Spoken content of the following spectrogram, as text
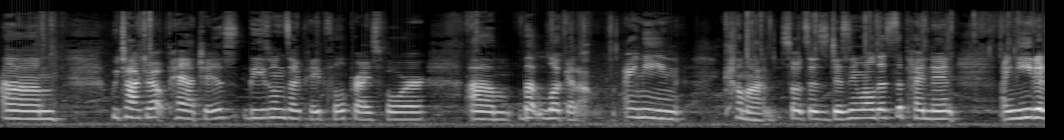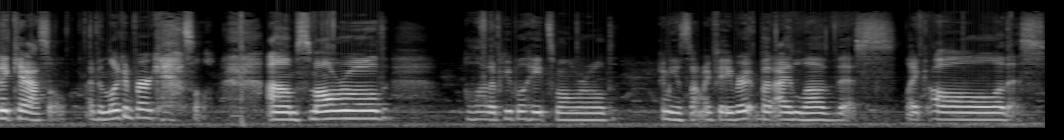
Um, we talked about patches. These ones I paid full price for. Um, but look at them. I mean, come on. So it says Disney World as the pendant. I needed a castle. I've been looking for a castle. Um, Small World. A lot of people hate Small World. I mean, it's not my favorite, but I love this. Like all of this.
